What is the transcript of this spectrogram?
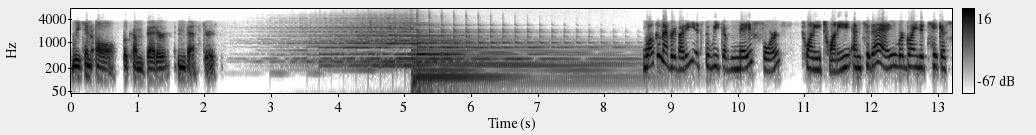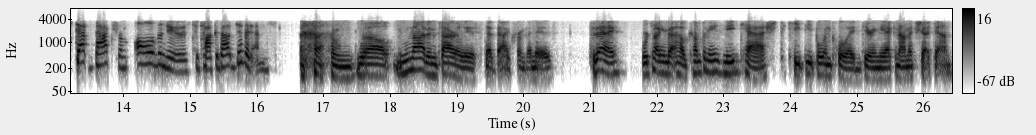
we can all become better investors. Welcome, everybody. It's the week of May 4th, 2020, and today we're going to take a step back from all the news to talk about dividends. well, not entirely a step back from the news. Today, we're talking about how companies need cash to keep people employed during the economic shutdown.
